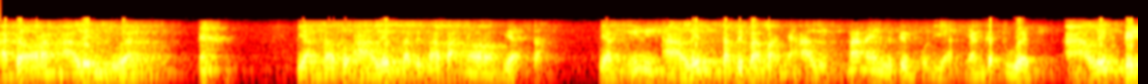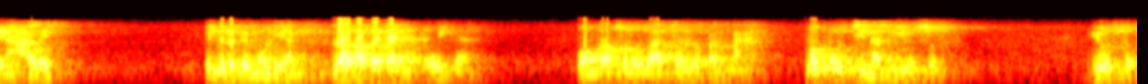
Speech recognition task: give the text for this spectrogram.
ada orang alim dua. Yang satu alim tapi bapaknya orang biasa. Yang ini alim tapi bapaknya alim. Mana yang lebih mulia? Yang kedua ini, alim bin alim. Ini lebih mulia. Lu apa bedanya? Oh iya. Wong Rasulullah aja lo pernah memuji Nabi Yusuf. Yusuf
